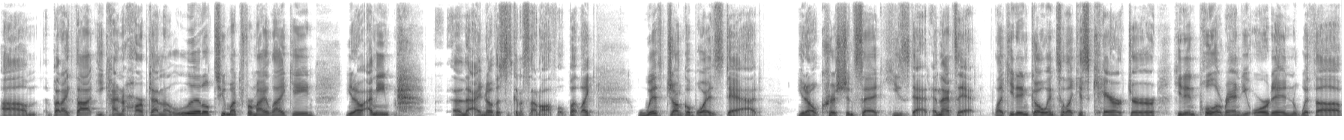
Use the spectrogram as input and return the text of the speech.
Um, but I thought he kind of harped on a little too much for my liking. You know, I mean, and I know this is going to sound awful, but like with Jungle Boy's dad, you know, Christian said he's dead, and that's it. Like he didn't go into like his character. He didn't pull a Randy Orton with uh,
